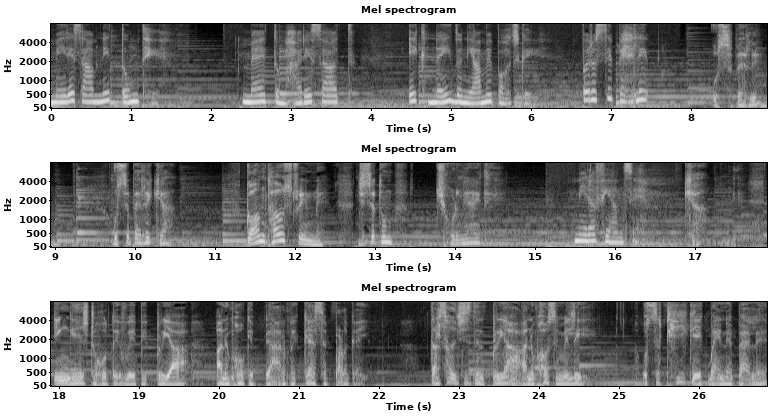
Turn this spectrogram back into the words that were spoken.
मेरे सामने तुम थे। मैं तुम्हारे साथ एक नई दुनिया में पहुँच गई। पर उससे पहले उससे पहले? उससे पहले क्या? कौन था उस ट्रेन में जिसे तुम छोड़ने आई थी? मेरा फियांसे क्या? इंगेज्ड होते हुए भी प्रिया अनुभव के प्यार में कैसे पड़ गई? दरअसल जिस दिन प्रिया अनुभव से मिली उससे ठीक एक महीने पहले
